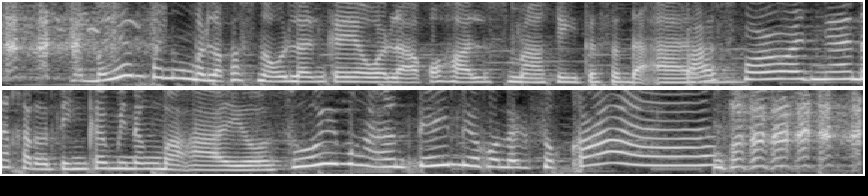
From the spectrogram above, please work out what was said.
Nabayan pa ng malakas na ulan kaya wala ako halos makita sa daan. Fast forward nga, nakarating kami ng maayos. Huy, mga ante, hindi ako nagsuka.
